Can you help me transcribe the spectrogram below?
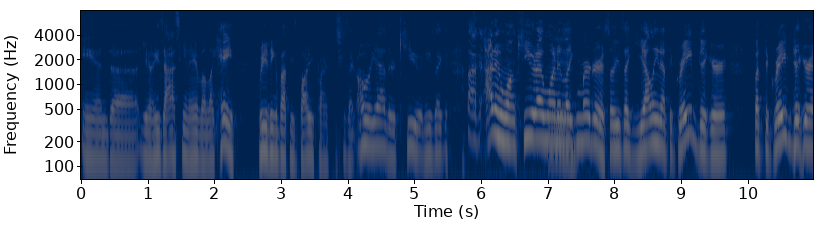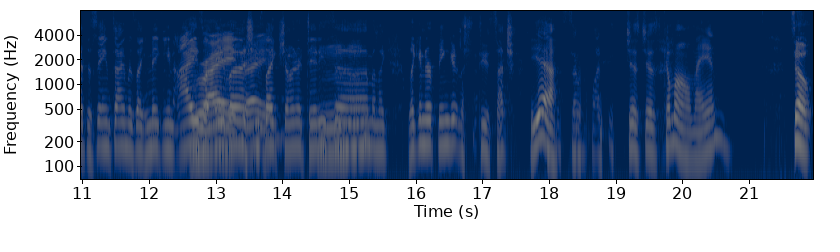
and uh, you know he's asking Ava like, "Hey, what do you think about these body parts? And she's like, oh yeah, they're cute. And he's like, I, I didn't want cute. I wanted Yeah. like murder. So he's like yelling at the gravedigger. But the gravedigger at the same time is like making eyes Right, at Ava. and She's like showing her titties Mhm. him and like licking her finger. Dude, such Yeah. so funny. Just, just come on, man. So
